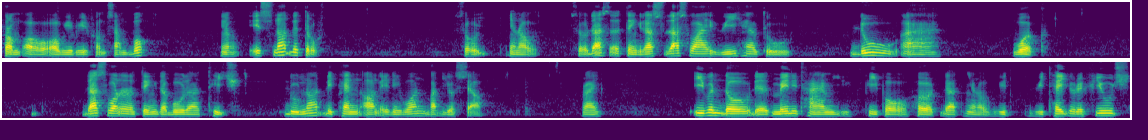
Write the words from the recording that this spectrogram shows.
from or, or we read from some book, you know, it's not the truth. So, you know, so that's the thing. That's that's why we have to do our work. That's one of the things the Buddha teach. Do not depend on anyone but yourself. Right? Even though there many times people heard that you know we we take refuge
